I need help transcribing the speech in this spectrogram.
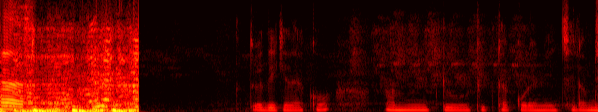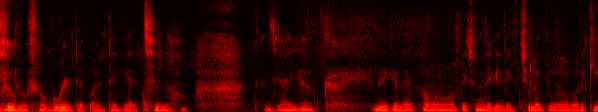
হ্যাঁ। তো এদিকে দেখো আমি একটু ঠিকঠাক করে নিয়েছিলাম যেগুলো সব উল্টে পাল্টে গেছিল। তো যাই হোক এদিকে দেখো আমার মা পেছন থেকে দেখছিলো তোর আবার কী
